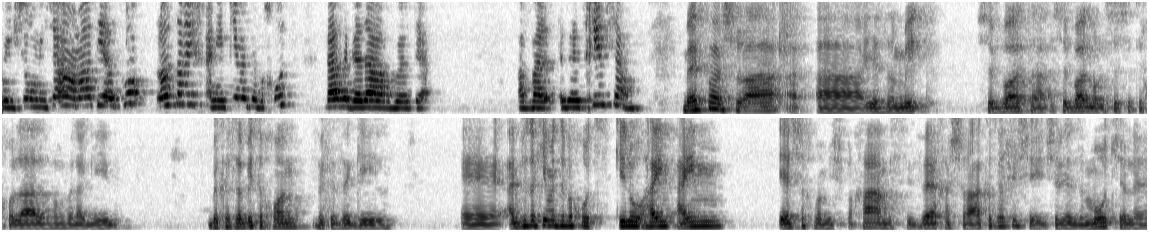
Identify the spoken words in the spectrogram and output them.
ואישור משם, אמרתי עזבו, לא צריך, אני אקים את זה בחוץ, ואז זה גדל הרבה יותר. אבל זה התחיל שם. מאיפה ההשראה היזמית שבו, אתה, שבו את מרגישה שאת יכולה לבוא ולהגיד בכזה ביטחון, בכזה גיל, אה, אני פשוט אקים את זה בחוץ. כאילו, האם, האם יש לך במשפחה, מסביבך, השראה כזאת שהיא של יזמות, של... אה,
